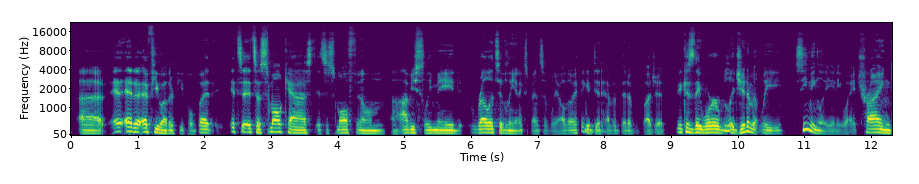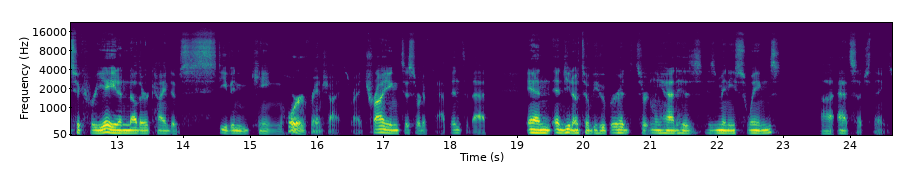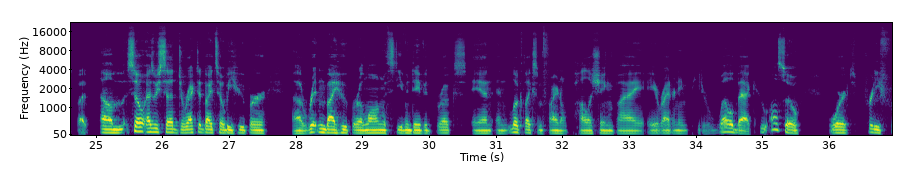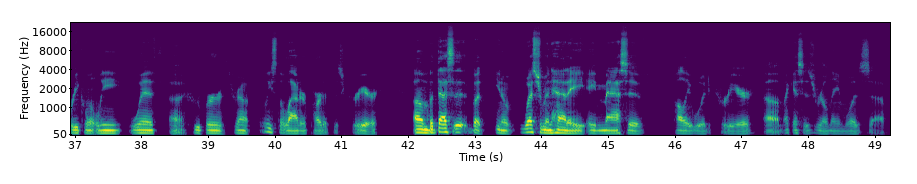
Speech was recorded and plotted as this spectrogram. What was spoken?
uh, and, a few other people. But it's it's a small cast. It's a small film, uh, obviously made relatively inexpensively. Although I think it did have a bit of a budget because they were legitimately, seemingly anyway, trying to create another kind of Stephen King horror franchise, right? Trying to sort of tap into that, and and you know, Tobe Hooper had certainly had his his many swings uh, at such things. But um, so, as we said, directed by Tobe Hooper, uh, written by Hooper along with Stephen David Brooks, and and looked like some final polishing by a writer named Peter Welbeck, who also worked pretty frequently with uh, Hooper throughout at least the latter part of his career. Um, but that's but you know Westerman had a a massive Hollywood career. Um, I guess his real name was uh,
